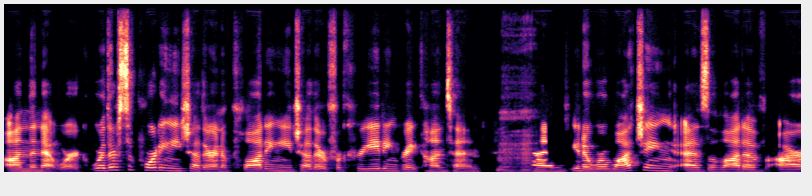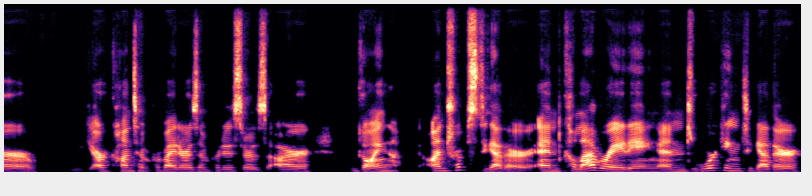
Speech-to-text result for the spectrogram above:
on the network where they're supporting each other and applauding each other for creating great content. Hmm and you know we're watching as a lot of our our content providers and producers are going on trips together and collaborating and working together.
